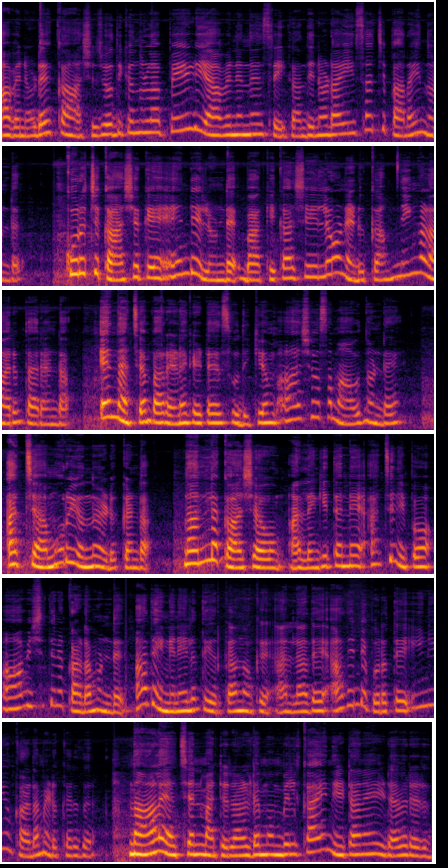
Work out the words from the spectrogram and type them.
അവനോട് കാശ് ചോദിക്കുന്നുള്ള പേടിയാവനെന്ന് ശ്രീകാന്തിനോടായി സച്ചി പറയുന്നുണ്ട്. കുറച്ച് കാശൊക്കെ എന്റെ ഉണ്ട് ബാക്കി കാശ് ലോൺ എടുക്കാം. നിങ്ങളാരും തരണ്ട. എന്നച്ഛൻ പറയണ കേട്ട് ശ്രുതിക്കും ആശ്വാസമാവുന്നുണ്ടേ. അച്ഛ മുറിയൊന്നും എടുക്കണ്ട. നല്ല കാശാവും. അല്ലെങ്കിൽ തന്നെ അച്ഛനിപ്പോൾ ആവശ്യത്തിന് കടമുണ്ട്. അതെങ്ങനെയും തീർക്കാൻ നോക്ക്. അല്ലാതെ അതിന്റെ പുറത്ത് ഇനിയും കടമെടുക്കരുത്. നാളെ അച്ഛൻ മറ്റൊരാളുടെ മുമ്പിൽ കൈ നീട്ടാനായി ഇടവരരുത്.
